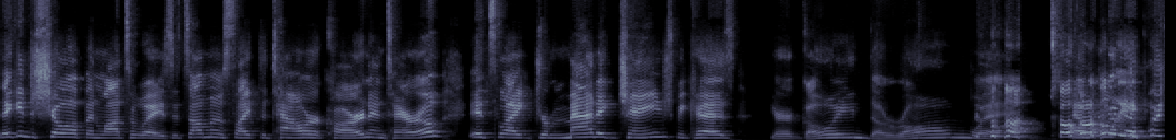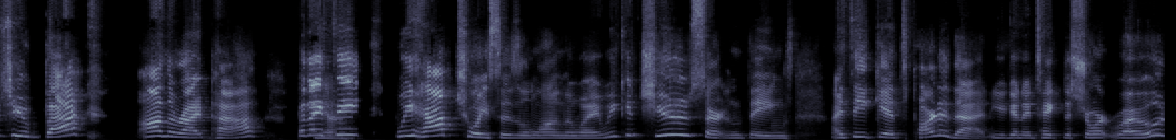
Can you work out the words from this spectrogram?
They can just show up in lots of ways. It's almost like the tower card in tarot. It's like dramatic change because you're going the wrong way. totally. And put you back on the right path. But I yeah. think we have choices along the way. We can choose certain things I think it's part of that. You're going to take the short road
